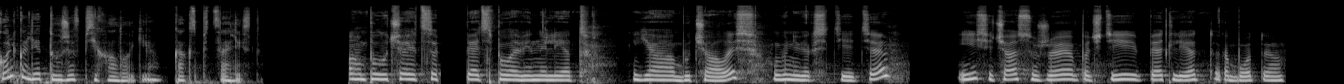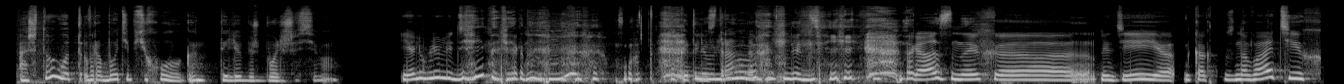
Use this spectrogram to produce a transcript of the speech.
Сколько лет ты уже в психологии, как специалист? А, получается, пять с половиной лет я обучалась в университете, и сейчас уже почти пять лет работаю. А что вот в работе психолога ты любишь больше всего? Я люблю людей, наверное. Вот. Как это не странно? людей разных, э, людей, как узнавать их,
